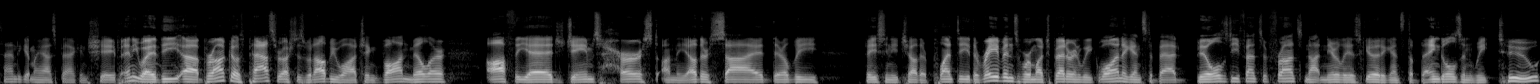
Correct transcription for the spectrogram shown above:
time to get my ass back in shape. Anyway, the uh, Broncos pass rush is what I'll be watching. Von Miller off the edge, James Hurst on the other side. They'll be facing each other plenty. The Ravens were much better in week one against a bad Bills defensive front, not nearly as good against the Bengals in week two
